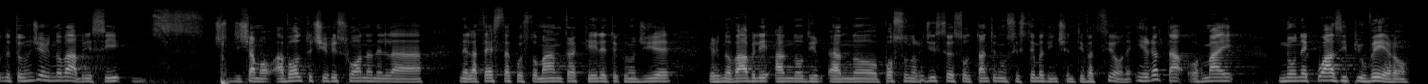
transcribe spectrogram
le tecnologie rinnovabili si, diciamo, a volte ci risuona nella, nella testa questo mantra che le tecnologie rinnovabili hanno, hanno, possono registrare soltanto in un sistema di incentivazione. In realtà ormai non è quasi più vero.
